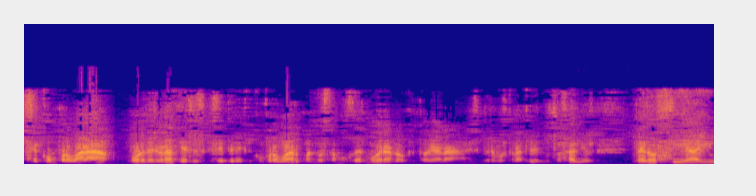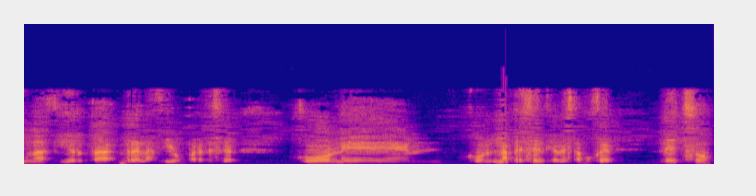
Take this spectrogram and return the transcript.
Se comprobará, por desgracia, es que se tiene que comprobar cuando esta mujer muera, ¿no? Que todavía la, esperemos que la quede muchos años. Pero sí hay una cierta relación, parece ser, con, eh, con la presencia de esta mujer. De hecho,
